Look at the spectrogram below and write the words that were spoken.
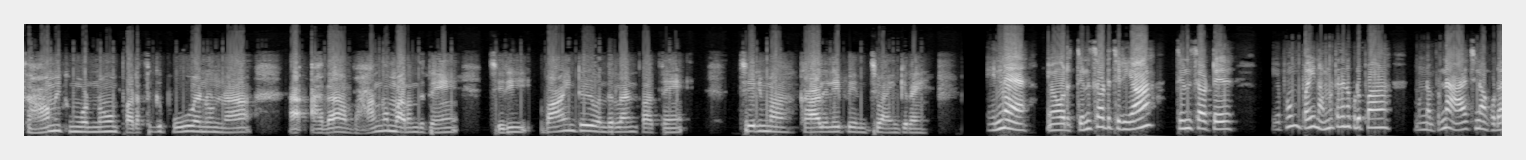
சாமி கும்பிடணும் படத்துக்கு பூ வேணும்னா அதான் வாங்க மறந்துட்டேன். சரி வாங்கிட்டு வந்துடலான்னு பார்த்தேன். சரிம்மா காலையிலே போய் இருந்துச்சு வாங்கிக்கிறேன். என்ன இவன் ஒரு தினுசாட்டு சரியா தினுசாட்டு எப்பவும் போய் நம்மகிட்ட தானே கொடுப்பான். முன்ன பின்ன ஆச்சுன்னா கூட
